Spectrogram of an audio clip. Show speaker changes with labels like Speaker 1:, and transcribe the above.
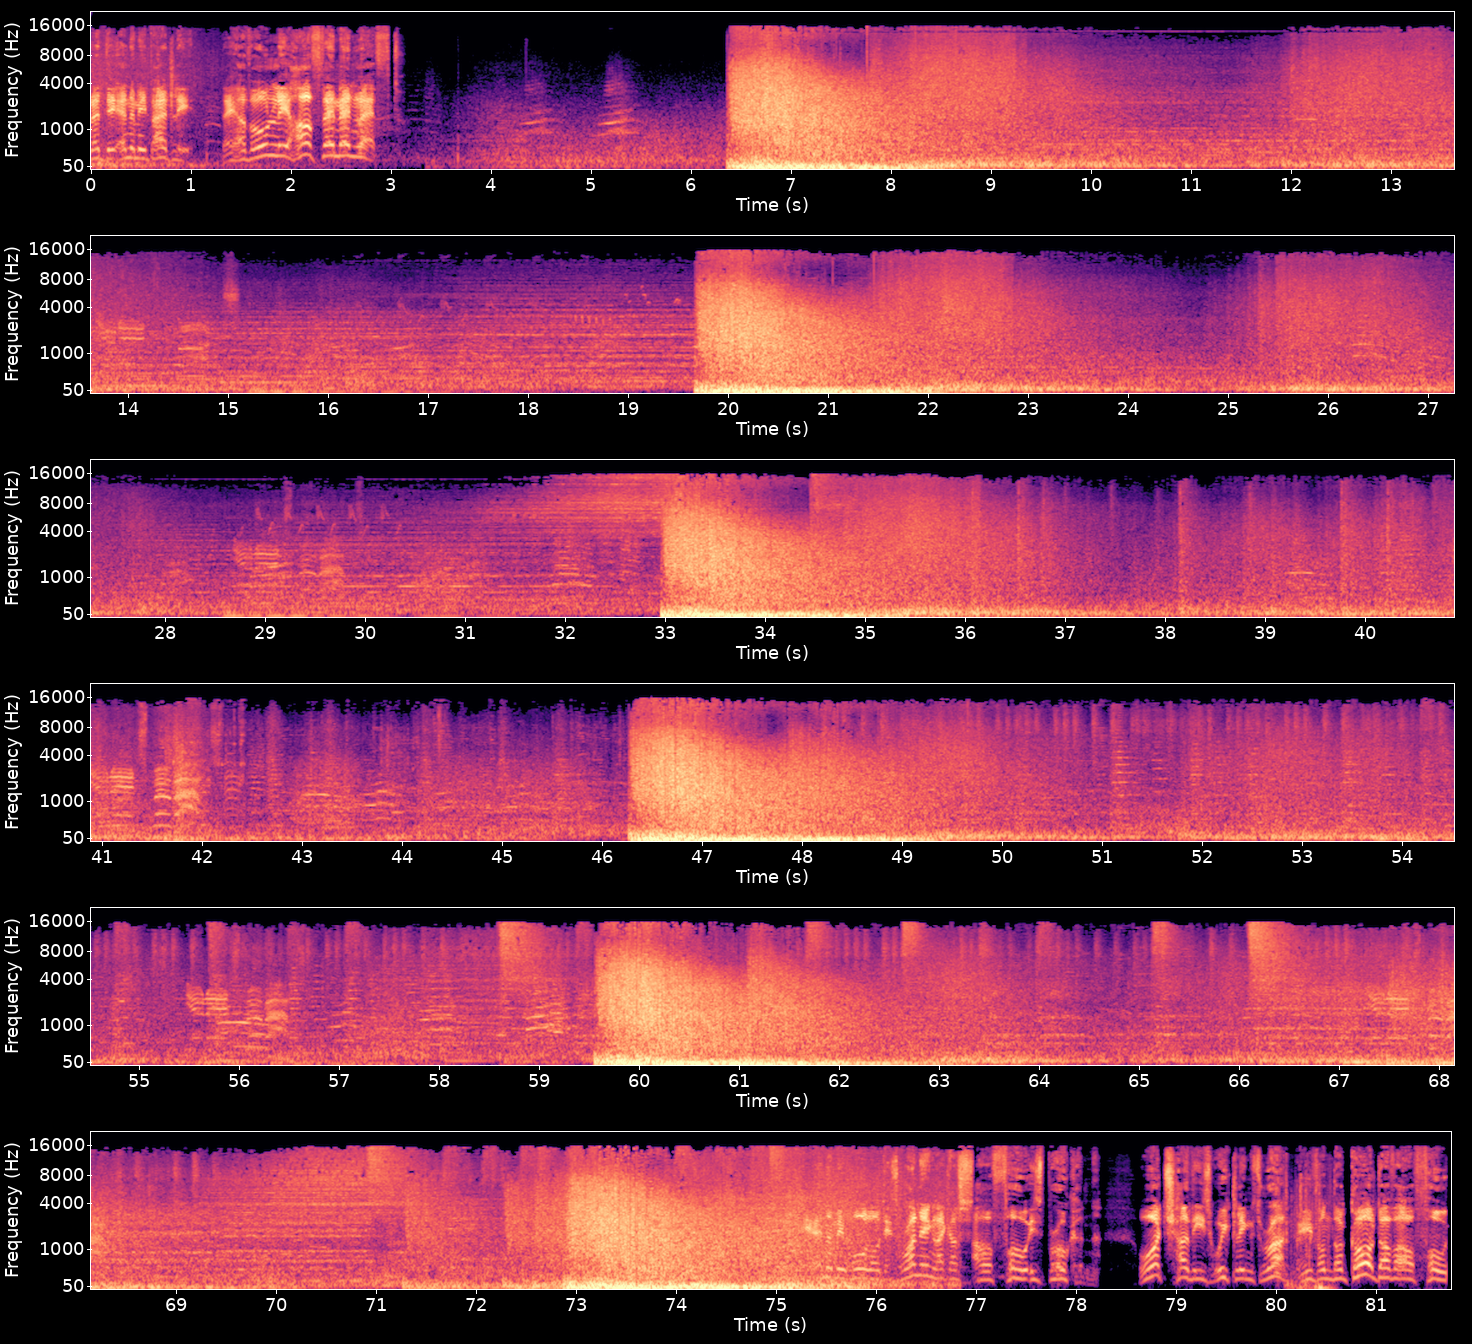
Speaker 1: bled the enemy badly. They have only half their men left. Warlord is running like a... Our foe is broken. Watch how these weaklings run. Even the god of our foe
